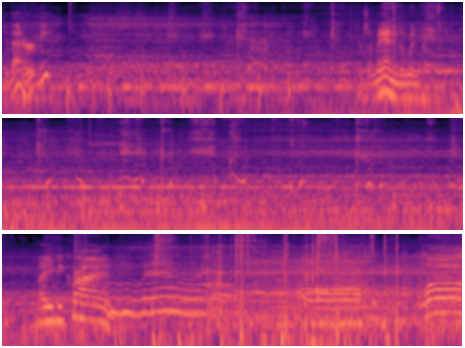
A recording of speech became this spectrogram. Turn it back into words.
Did that hurt me? There's a man in the window. Baby crying. Oh!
